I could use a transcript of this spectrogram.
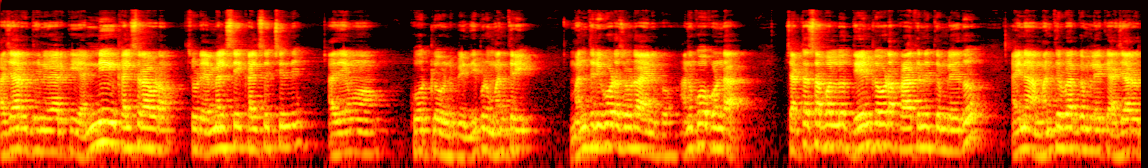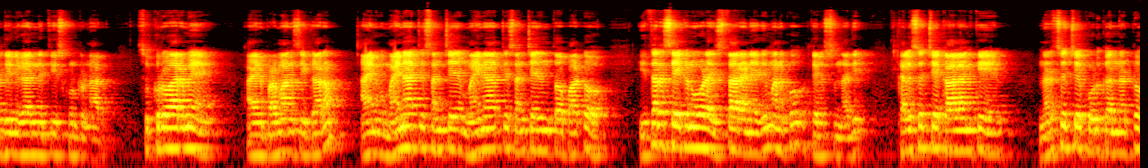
అజారుద్దీన్ గారికి అన్నీ కలిసి రావడం చూడు ఎమ్మెల్సీ కలిసి వచ్చింది అదేమో కోర్టులో ఉండిపోయింది. ఇప్పుడు మంత్రి మంత్రి కూడా చూడు ఆయనకు అనుకోకుండా చట్టసభల్లో దేంట్లో కూడా ప్రాతినిధ్యం లేదు అయినా మంత్రివర్గంలోకి అజారుద్దీన్ గారిని తీసుకుంటున్నారు. శుక్రవారమే ఆయన ప్రమాణ స్వీకారం. ఆయనకు మైనార్టీ సంచే మైనార్టీ సంచయంతో పాటు ఇతర శాఖను కూడా ఇస్తారనేది మనకు తెలుస్తుంది అది కలిసి వచ్చే కాలానికి నడిచొచ్చే కొడుకు అన్నట్టు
